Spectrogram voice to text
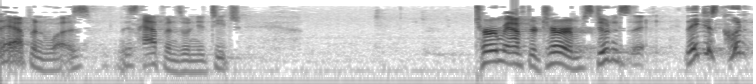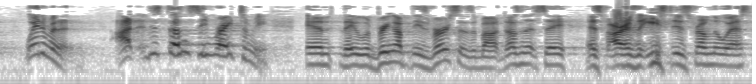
happened was, this happens when you teach term after term, students, they just couldn't, wait a minute, I, this doesn't seem right to me and they would bring up these verses about, doesn't it say, as far as the east is from the west,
